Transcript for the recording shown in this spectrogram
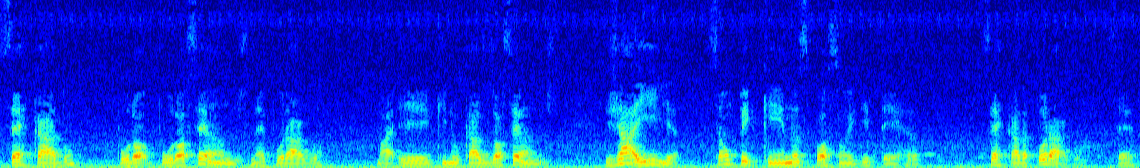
cercado por, por oceanos, né, por água, eh, que no caso os oceanos. Já a ilha são pequenas porções de terra cercada por água, certo?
